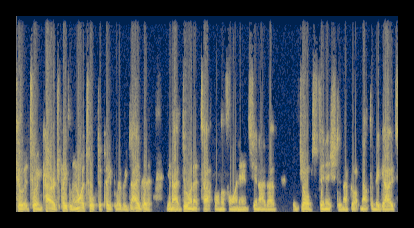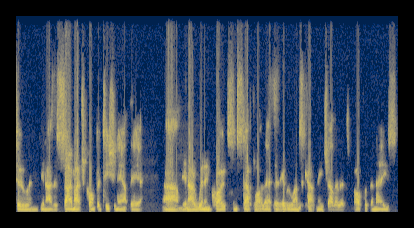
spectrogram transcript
to to encourage people, and I talk to people every day that you know doing it tough on the finance. You know, the the job's finished, and they've got nothing to go to, and you know, there's so much competition out there. Um, you know, winning quotes and stuff like that, that everyone's cutting each other off at the knees.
